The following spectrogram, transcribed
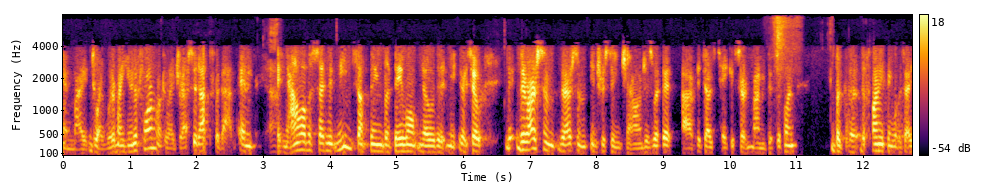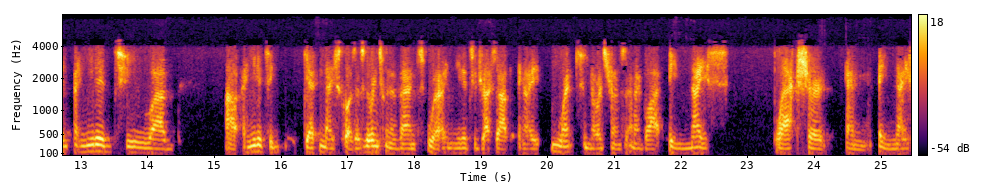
and my do I wear my uniform or do I dress it up for them? And Yeah. and now all of a sudden it means something, but they won't know that it means. So th- there are some there are some interesting challenges with it. Uh, it does take a certain amount of discipline. But the, the funny thing was I, I needed to um, uh, I needed to get nice clothes. I was going to an event where I needed to dress up, and I went to Nordstrom's and I bought a nice black shirt and a nice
